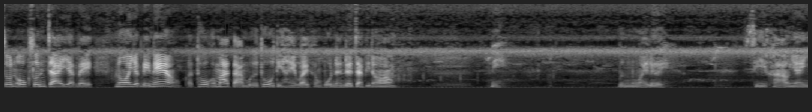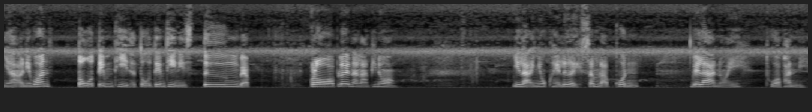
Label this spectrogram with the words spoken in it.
สนอกสนใจอยากได้นอยอยากได้แนว ก็โทรเข้ามาตามเบอร์โทรที่ให้ไว้ข้างบนนั่นเด้อจ้าพี่น้อง นี่เบิ่งหน่วยเลย สีขาวใหญ่ยาวอันนี้บ่ทันโตเต็มที่ถ้าโตเต็มที่นี่ตึงแบบกรอบเลยนะล่ะพี่น้องอีหลายยกให้เลยสำหรับคนเวลาหน่อยทั่วพันธุ์นี่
